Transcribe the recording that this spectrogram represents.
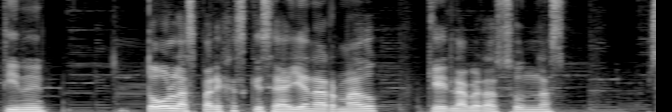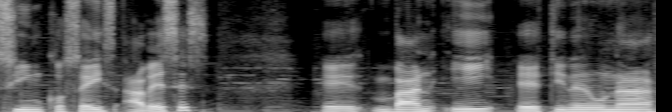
tienen todas las parejas que se hayan armado, que la verdad son unas 5 o 6 a veces eh, van y eh, tienen una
